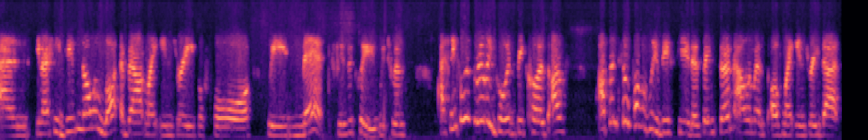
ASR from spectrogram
and you know he did know a lot about my injury before we met physically, which was, I think, it was really good because I've up until probably this year, there's been certain elements of my injury that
